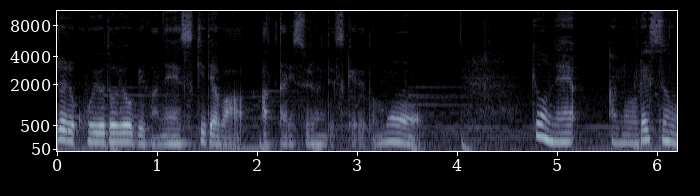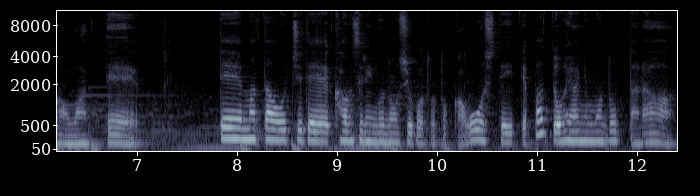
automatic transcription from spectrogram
れるこういう土曜日がね好きではあったりするんですけれども今日ねあのレッスンが終わってでまたお家でカウンセリングのお仕事とかをしていてパッてお部屋に戻ったら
